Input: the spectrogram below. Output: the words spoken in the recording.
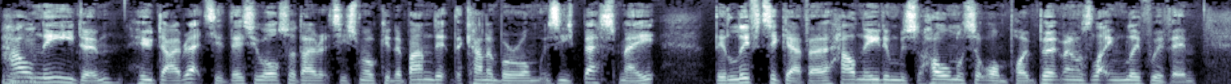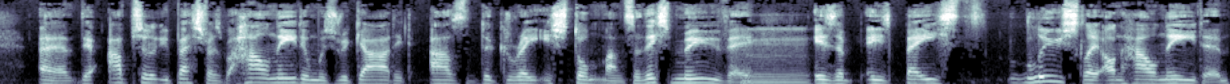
Hal Needham, who directed this, who also directed Smokey and the Bandit, The Cannonball Run, was his best mate. They lived together. Hal Needham was homeless at one point. Burt Reynolds let him live with him. Uh, they're absolutely best friends, but Hal Needham was regarded as the greatest stuntman. So this movie is a is based loosely on Hal Needham,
